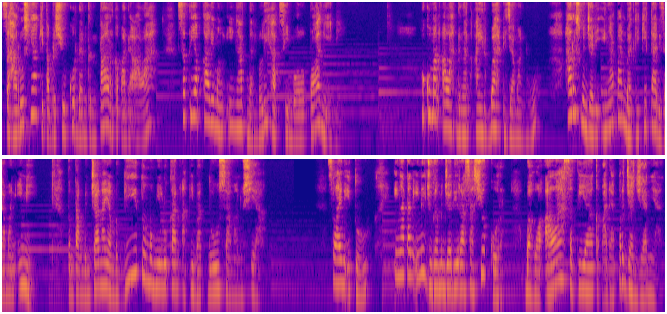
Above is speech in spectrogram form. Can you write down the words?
Seharusnya kita bersyukur dan gentar kepada Allah setiap kali mengingat dan melihat simbol pelangi ini. Hukuman Allah dengan air bah di zaman Nuh harus menjadi ingatan bagi kita di zaman ini tentang bencana yang begitu memilukan akibat dosa manusia. Selain itu, ingatan ini juga menjadi rasa syukur bahwa Allah setia kepada perjanjiannya.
